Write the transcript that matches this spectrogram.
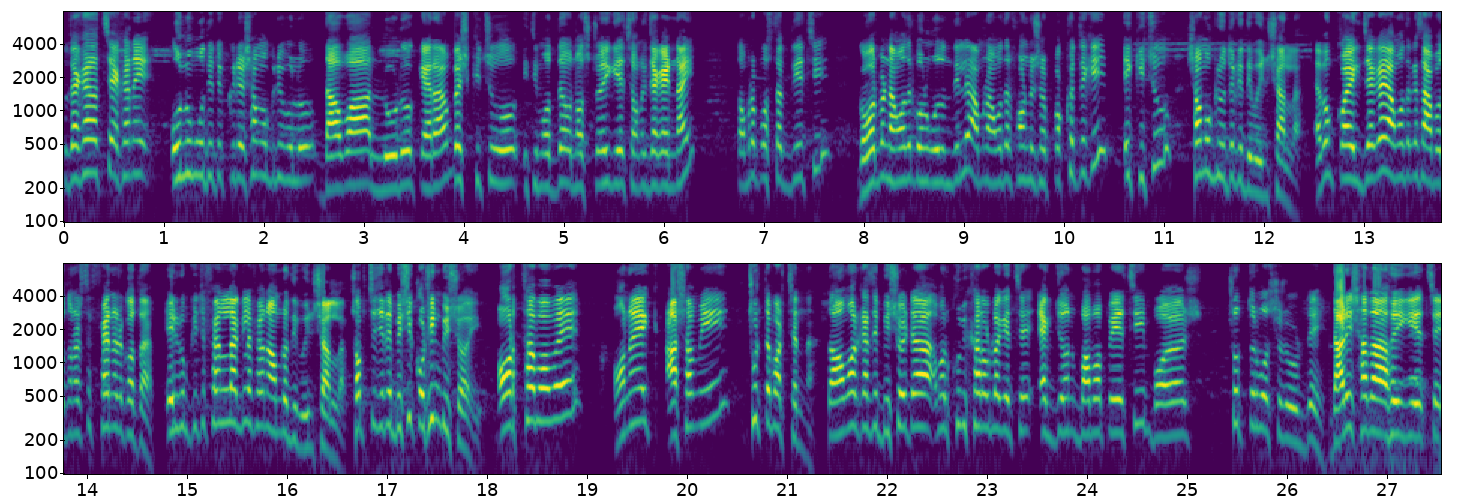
তো দেখা যাচ্ছে এখানে অনুমোদিত ক্রীড়া সামগ্রীগুলো দাওয়া লুডো, ক্যারাম, বেশ কিছু ইতিমধ্যে নষ্ট হয়ে গিয়েছে, অনেক জায়গায় নাই। তো আমরা প্রস্তাব দিয়েছি গভর্নমেন্ট আমাদেরকে অনুমোদন দিলে আমরা আমাদের ফাউন্ডেশনের পক্ষ থেকেই এই কিছু সামগ্রী ওদেরকে দেবো ইনশাল্লাহ এবং কয়েক জায়গায় আমাদের কাছে আবেদন আসছে, ফ্যানের কথা। এরকম কিছু ফ্যান লাগলে ফ্যান আমরা দিব ইনশাল্লাহ সবচেয়ে যেটা বেশি কঠিন বিষয়, অর্থাভাবে অনেক আসামি ছুটতে পারছেন না। তো আমার কাছে বিষয়টা আমার খুবই খারাপ লেগেছে, একজন বাবা পেয়েছি, বয়স সত্তর বছরের ঊর্ধ্বে। দাড়ি সাদা হয়ে গিয়েছে,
